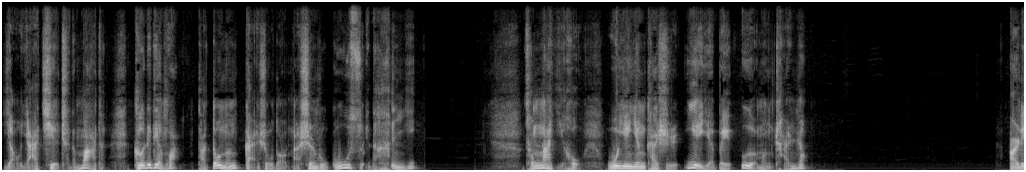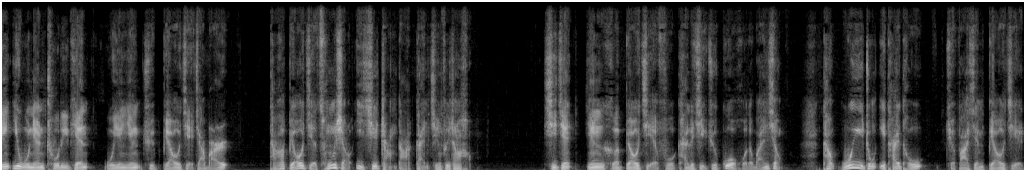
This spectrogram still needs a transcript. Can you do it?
咬牙切齿的骂他，隔着电话，他都能感受到那深入骨髓的恨意。从那以后，吴英英开始夜夜被噩梦缠绕。二零一五年初的一天，吴英英去表姐家玩，她和表姐从小一起长大，感情非常好。席间，因和表姐夫开了几句过火的玩笑，他无意中一抬头，却发现表姐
